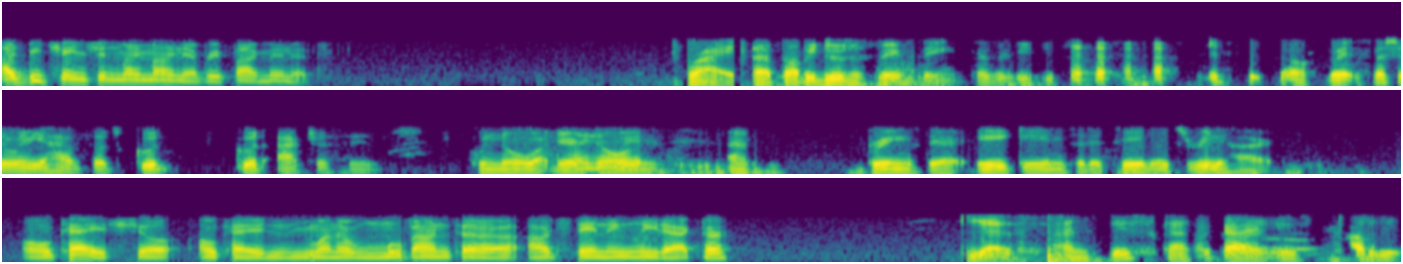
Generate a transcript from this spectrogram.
I'd be changing my mind every five minutes. Right, I'd probably do the same thing because it, it's it's tough, right? especially when you have such good good actresses who know what they're doing and brings their A game to the table. It's really hard. Okay, sure. Okay, you want to move on to outstanding lead actor? Yes, and this category okay. is probably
